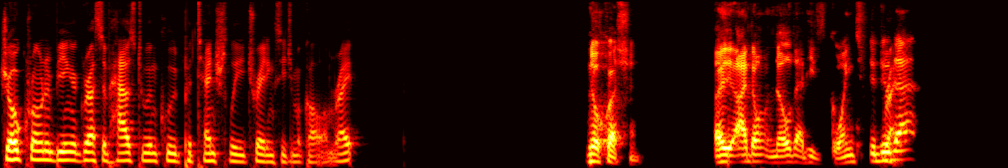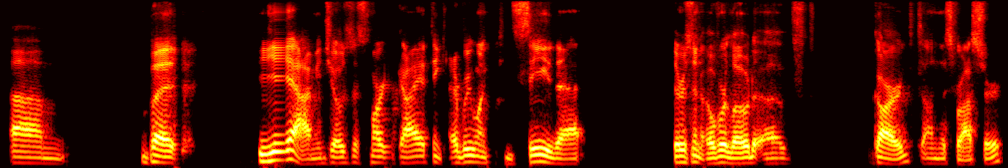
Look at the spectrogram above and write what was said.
Joe Cronin being aggressive has to include potentially trading CJ McCollum, right? No question. I, I don't know that he's going to do Right. that. Um, but yeah, I mean, Joe's a smart guy. I think everyone can see that there's an overload of guards on this roster.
